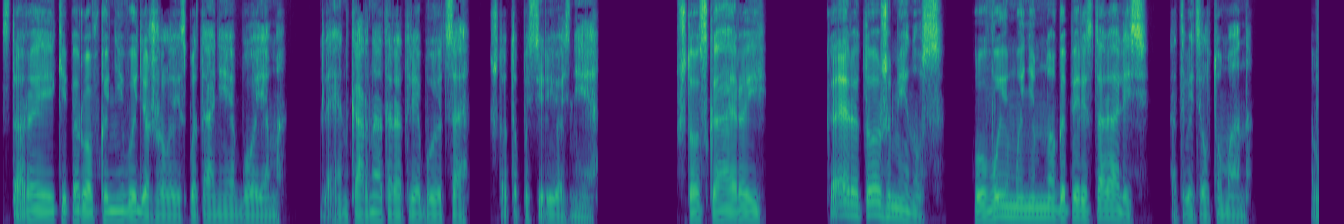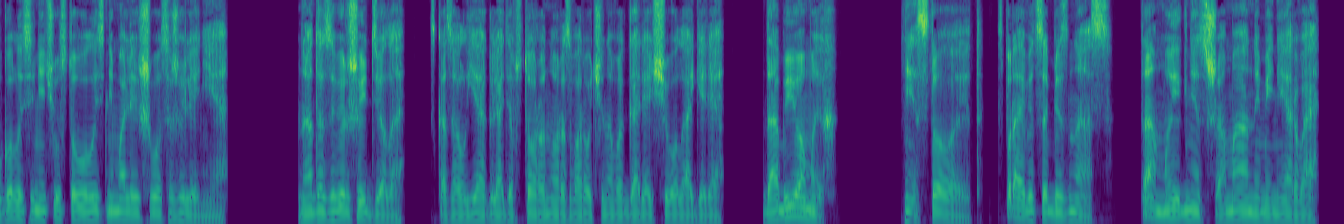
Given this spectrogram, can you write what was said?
Старая экипировка не выдержала испытания боем. Для инкарнатора требуется что-то посерьезнее. Что с Кайрой? Кайра тоже минус. Увы, мы немного перестарались, ответил Туман. В голосе не чувствовалось ни малейшего сожаления. Надо завершить дело, сказал я, глядя в сторону развороченного горящего лагеря. Добьем их. Не стоит. Справиться без нас. Там Игнис, Шаман и Минерва.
